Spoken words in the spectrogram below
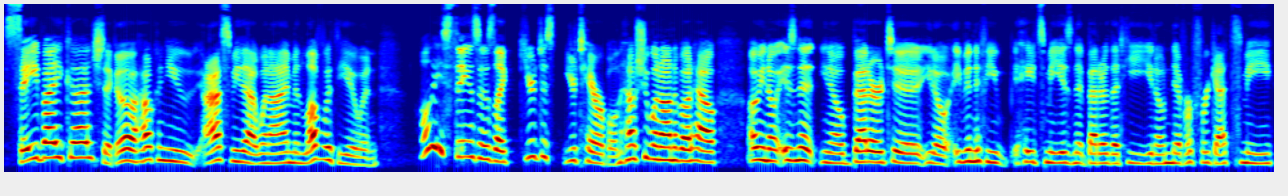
save Aika. And she's like, oh, how can you ask me that when I'm in love with you? And all these things. It was like, you're just, you're terrible. And how she went on about how, oh, you know, isn't it, you know, better to, you know, even if he hates me, isn't it better that he, you know, never forgets me?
